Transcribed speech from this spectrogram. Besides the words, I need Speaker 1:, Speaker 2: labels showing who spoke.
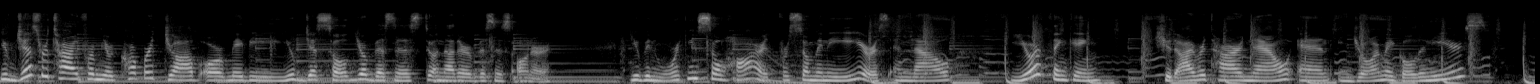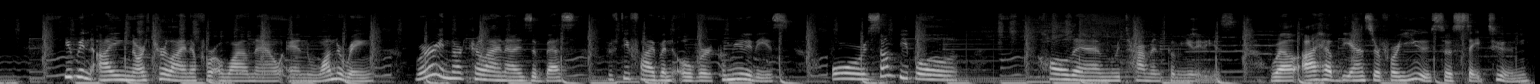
Speaker 1: You've just retired from your corporate job or maybe you've just sold your business to another business owner. You've been working so hard for so many years and now you're thinking, should I retire now and enjoy my golden years? You've been eyeing North Carolina for a while now and wondering where in North Carolina is the best 55 and over communities or some people call them retirement communities. Well, I have the answer for you, so stay tuned.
